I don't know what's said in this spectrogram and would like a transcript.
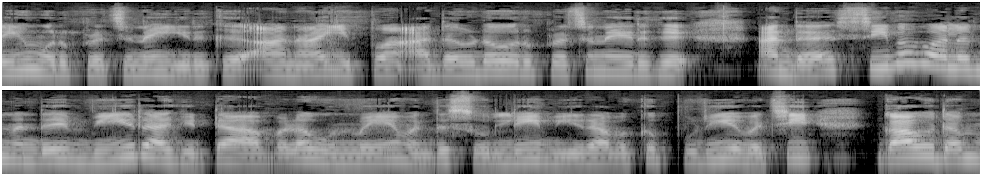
அதாலேயும் ஒரு பிரச்சனை இருக்குது ஆனால் இப்போ அதை விட ஒரு பிரச்சனை இருக்குது அந்த சிவபாலன் வந்து வீரா கிட்ட அவ்வளோ உண்மையை வந்து சொல்லி வீராவுக்கு புரிய வச்சு கௌதம்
